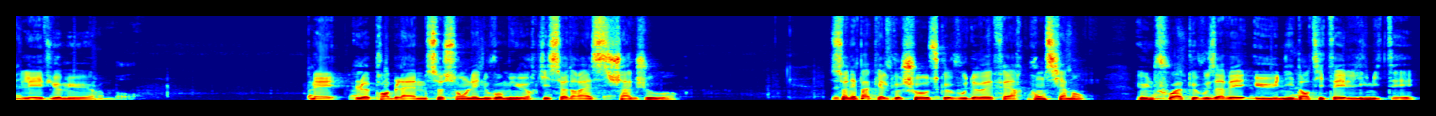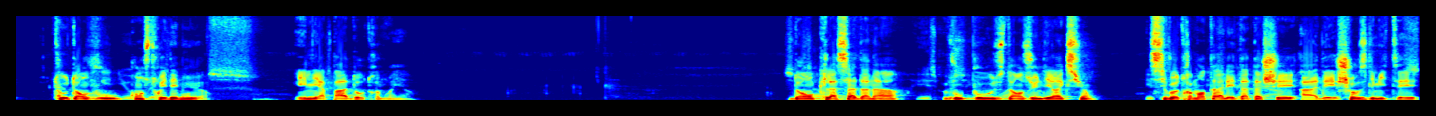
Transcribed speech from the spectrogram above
les vieux murs. Mais le problème, ce sont les nouveaux murs qui se dressent chaque jour. Ce n'est pas quelque chose que vous devez faire consciemment. Une fois que vous avez une identité limitée, tout en vous construit des murs. Il n'y a pas d'autre moyen. Donc la sadhana vous pousse dans une direction. Si votre mental est attaché à des choses limitées,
